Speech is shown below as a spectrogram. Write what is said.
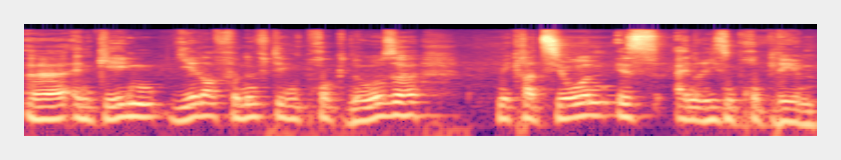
äh, entgegen jeder vernünftigen Prognose, Migration ist ein Riesenproblem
